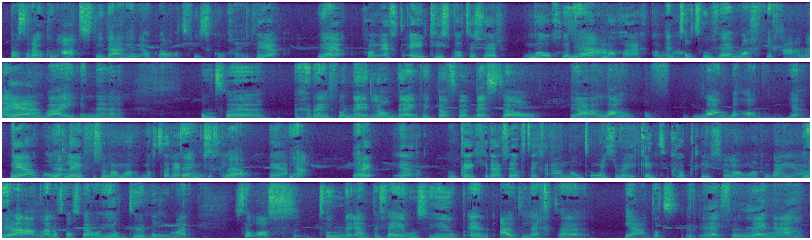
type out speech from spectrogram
was er ook een arts die daarin ook wel advies kon geven. Ja. Ja. ja. Gewoon echt ethisch. Wat is er mogelijk en wat mag er eigenlijk allemaal? En tot hoever mag je gaan? Hè? Ja. Ik bedoel, wij in eh, onze Revo Nederland denk ik dat we best wel ja, lang, of lang behandelen. Ja, Ja, om het leven zo lang mogelijk nog te rekken denk ik wel. Ja. Ja. Hoe keek je daar zelf tegenaan dan toen? Want je wil je kind natuurlijk ook het liefst zo lang mogelijk bij je houden. Ja, nou dat was wel heel dubbel. Maar zoals toen de NPV ons hielp en uitlegde ja, dat hè, verlengen,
